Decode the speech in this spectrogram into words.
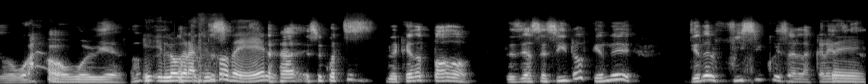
wow, muy bien, ¿no? Y, lo gracioso de él. ese cuate le queda todo, desde asesino tiene, tiene el físico y se la cree.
